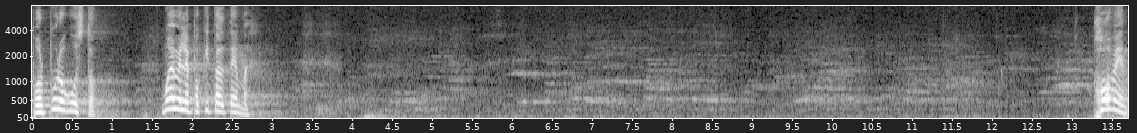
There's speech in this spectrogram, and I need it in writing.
por puro gusto. Muévele poquito al tema. Joven,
